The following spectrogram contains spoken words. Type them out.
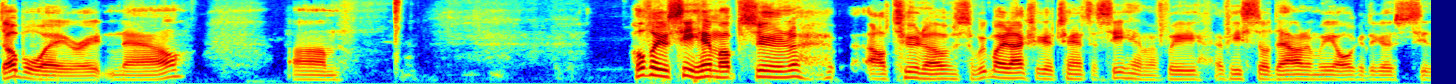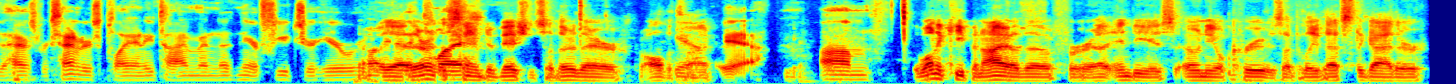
Double A right now. Um, hopefully we see him up soon, Altoona. So we might actually get a chance to see him if we if he's still down and we all get to go see the Harrisburg Senators play anytime in the near future here. Oh yeah, they are in the same division, so they're there all the yeah. time. Yeah. yeah. Um, I want to keep an eye out though for uh, Indy's Oneil Cruz. I believe that's the guy they're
